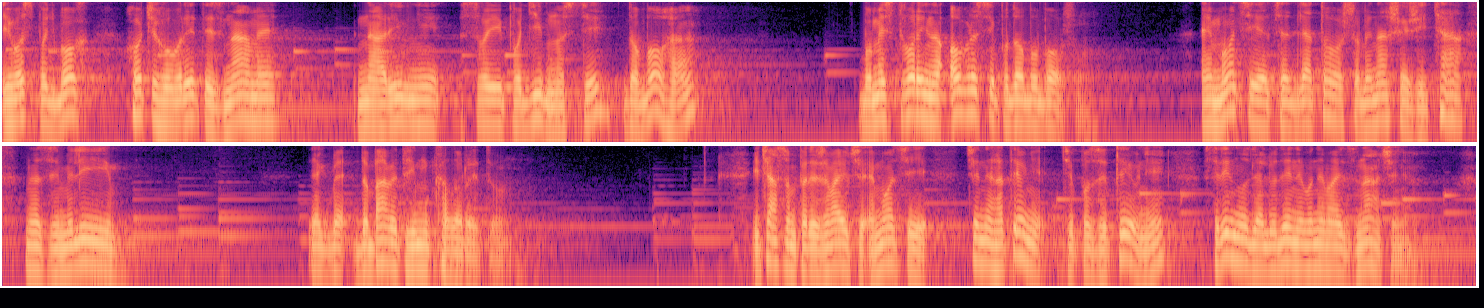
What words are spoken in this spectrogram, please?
і Господь Бог хоче говорити з нами на рівні своєї подібності до Бога, бо ми створені на образі подобу Божу. Емоція це для того, щоб наше життя на землі якби додати йому калориту. І часом переживаючи емоції, чи негативні, чи позитивні, все рівно для людини вони мають значення.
